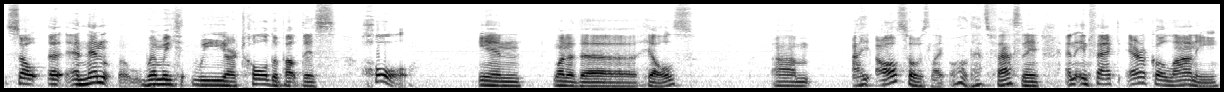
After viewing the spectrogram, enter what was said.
so, uh, and then when we we are told about this hole in one of the hills, um, I also was like, "Oh, that's fascinating." And in fact, Ercolani,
